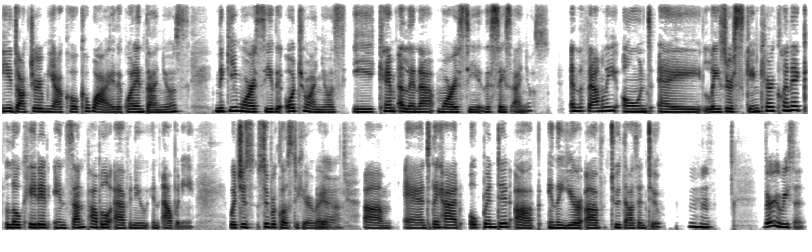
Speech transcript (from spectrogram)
y Dr. Miyako Kawai de 40 años, Nikki Morrissey de 8 años y Kim Elena Morrissey de 6 años. And the family owned a laser skincare clinic located in San Pablo Avenue in Albany which is super close to here, right? Yeah. Um, and they had opened it up in the year of 2002. Mm-hmm. Very recent.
